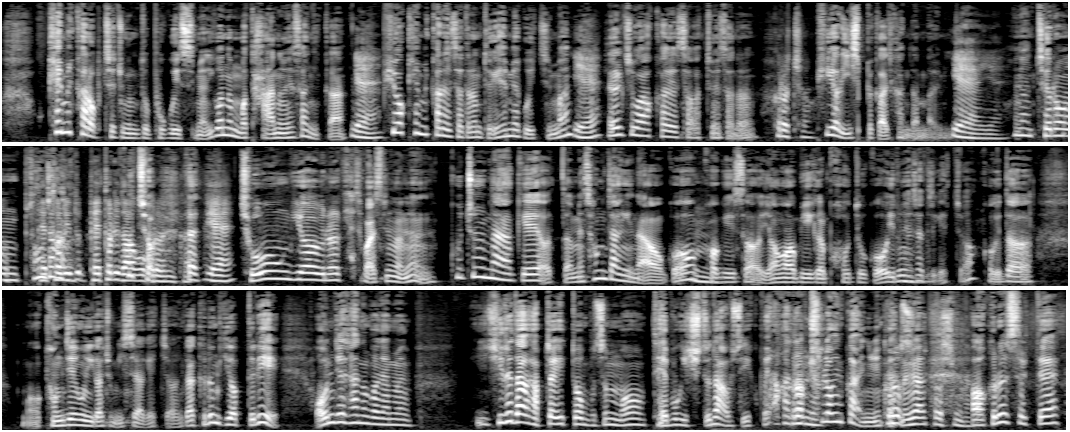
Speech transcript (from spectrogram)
케미칼 업체 중도 보고 있으면 이거는 뭐 다 아는 회사니까 예. 피어 케미칼 회사들은 되게 헤매고 있지만 예. LG 화학화 회사 같은 회사들은 그렇죠. PR 20배까지 간단 말입니다. 예, 예. 그냥 제로는 뭐 성장 배터리도 배터리도 그렇죠. 하고 그러니까. 그러니까 예. 좋은 기업을 계속 말씀드리면 꾸준하게 어떤 성장이 나오고 음. 거기서 영업이익을 거두고 이런 음. 회사들이겠죠. 거기다 뭐 경쟁 우위가 좀 있어야겠죠. 그러니까 그런 기업들이 언제 사는 거냐면 이러다가 갑자기 또 무슨 뭐 대북 이슈도 나올 수 있고 여러 가지 출렁일 거 아닙니까? 그렇, 그러면 그렇습니다. 어 그랬을 때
